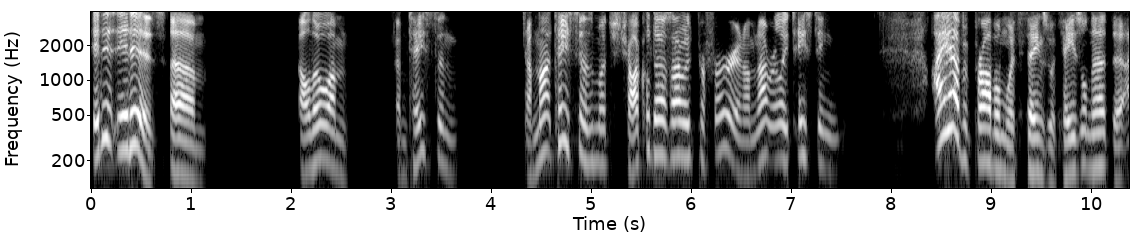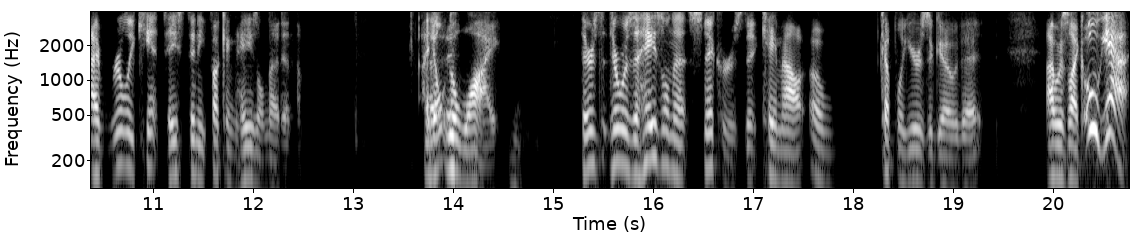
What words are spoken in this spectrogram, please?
It it is. Um, although I'm I'm tasting, I'm not tasting as much chocolate as I would prefer, and I'm not really tasting. I have a problem with things with hazelnut that I really can't taste any fucking hazelnut in them. I Uh, don't know why. There's there was a hazelnut Snickers that came out a couple of years ago that I was like, oh yeah,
